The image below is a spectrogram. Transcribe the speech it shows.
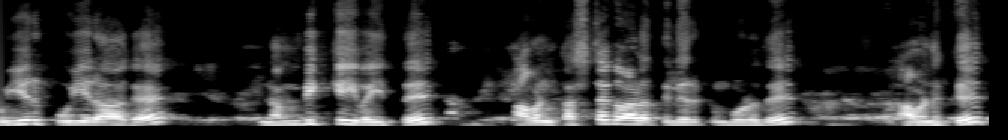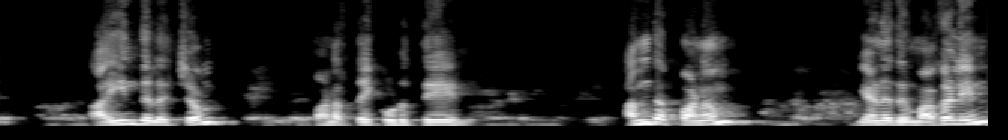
உயிருக்குயிராக நம்பிக்கை வைத்து அவன் கஷ்ட காலத்தில் இருக்கும் பொழுது அவனுக்கு ஐந்து லட்சம் பணத்தை கொடுத்தேன். அந்த பணம் எனது மகளின்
